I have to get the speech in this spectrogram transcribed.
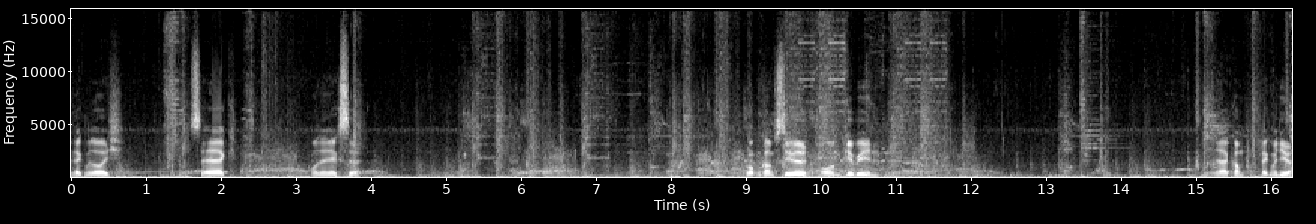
Weg mit euch. Zack. Und der nächste. Gruppenkampfstil und gib ihn. Ja, komm, weg mit dir.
